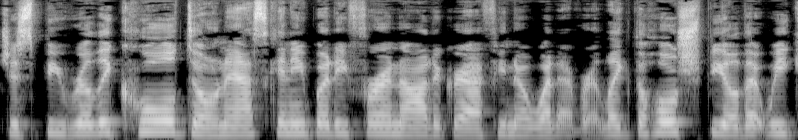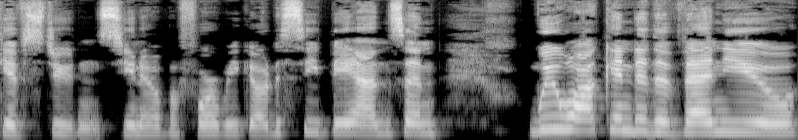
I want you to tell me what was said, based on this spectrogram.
just be really cool. Don't ask anybody for an autograph, you know, whatever. Like the whole spiel that we give students, you know, before we go to see bands. And we walk into the venue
